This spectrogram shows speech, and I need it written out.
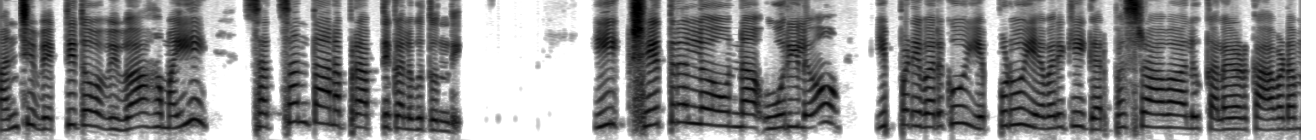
మంచి వ్యక్తితో వివాహమై సత్సంతాన ప్రాప్తి కలుగుతుంది. ఈ క్షేత్రంలో ఉన్న ఊరిలో ఇప్పటి వరకు ఎప్పుడూ ఎవరికి గర్భస్రావాలు కలగ కావడం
